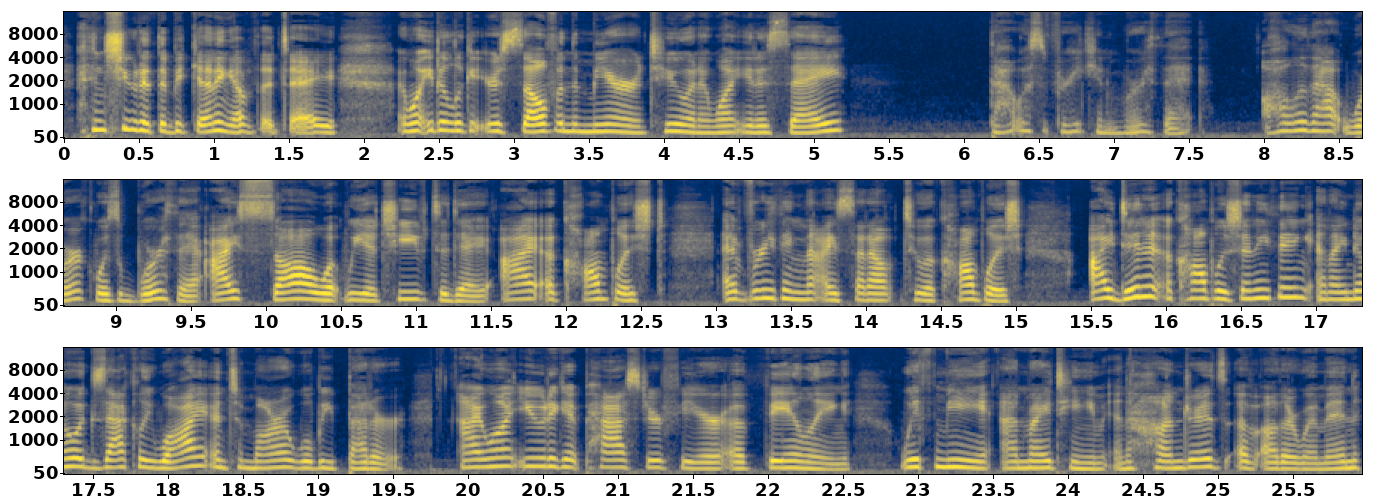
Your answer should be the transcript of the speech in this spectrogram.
and shoot at the beginning of the day. I want you to look at yourself in the mirror too, and I want you to say, that was freaking worth it. All of that work was worth it. I saw what we achieved today. I accomplished everything that I set out to accomplish. I didn't accomplish anything, and I know exactly why, and tomorrow will be better. I want you to get past your fear of failing with me and my team and hundreds of other women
